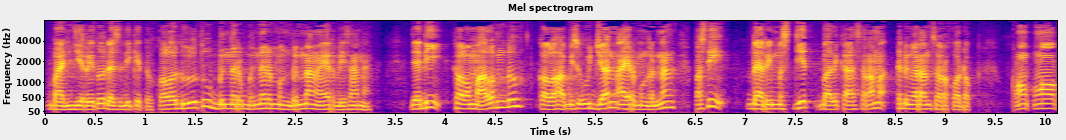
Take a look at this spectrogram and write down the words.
banjir itu udah sedikit tuh. Kalau dulu tuh bener-bener menggenang air di sana. Jadi kalau malam tuh kalau habis hujan air menggenang pasti dari masjid balik ke asrama kedengaran suara kodok. Ngok ngok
